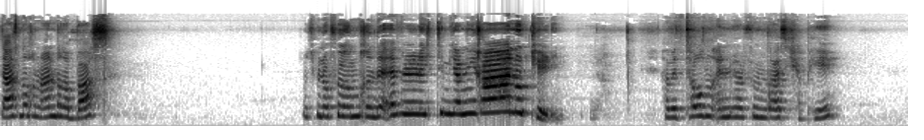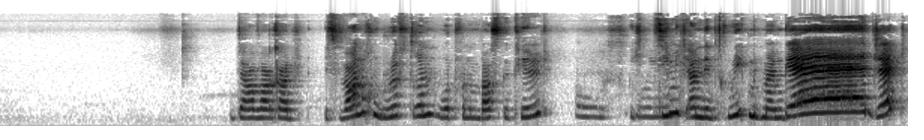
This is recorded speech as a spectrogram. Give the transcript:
Da ist noch ein anderer Bass. Ich bin auf höherem Level. Ich ziehe mich an ihn ran und kill ihn. Habe jetzt 1135 HP. Da war gerade. Es war noch ein Griff drin, wurde von einem Bass gekillt. Oh, Ich ziehe mich an den Squeak mit meinem Gadget.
